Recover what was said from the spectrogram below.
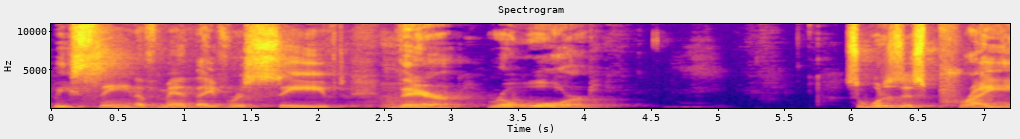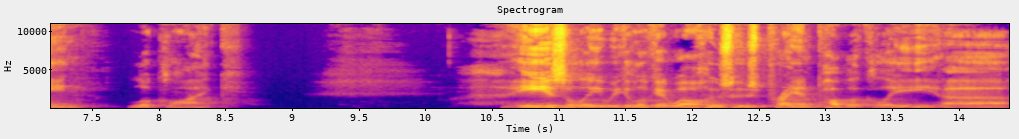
be seen of men. They've received their reward. So, what does this praying look like? Easily we could look at well who's who's praying publicly uh,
